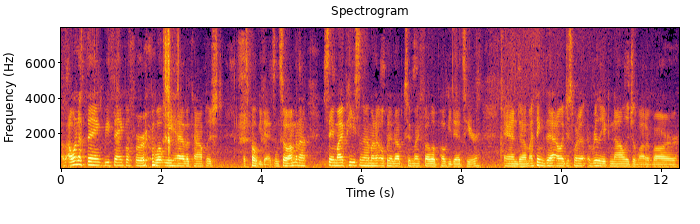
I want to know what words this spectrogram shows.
I want to thank, be thankful for what we have accomplished as Pokedads, and so I'm gonna say my piece, and then I'm gonna open it up to my fellow Pokedads here. And um, I think that I just want to really acknowledge a lot of our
